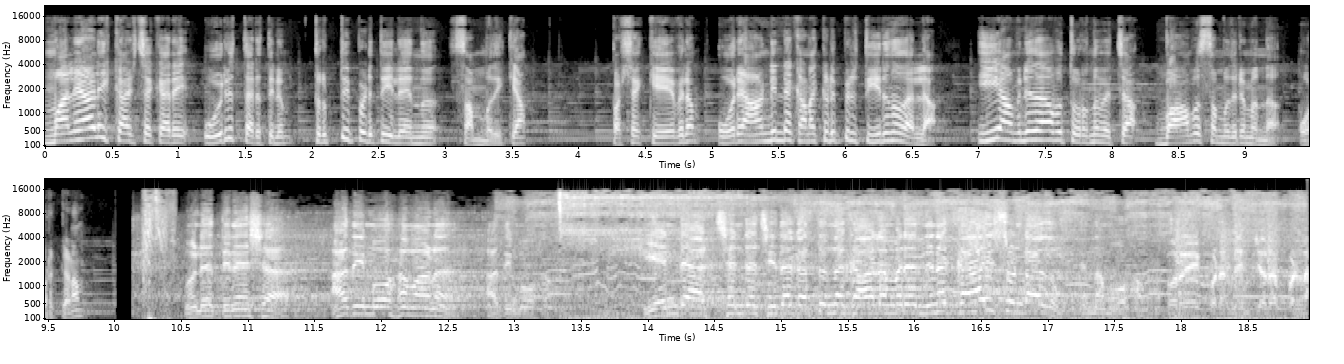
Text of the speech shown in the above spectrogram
മലയാളി കാഴ്ചക്കാരെ ഒരു തരത്തിലും തൃപ്തിപ്പെടുത്തിയില്ല എന്ന് സമ്മതിക്കാം. പക്ഷേ കേവലം ഒരാണ്ടിന്റെ കണക്കെടുപ്പിൽ തീരുന്നതല്ല ഈ അഭിനേതാവ് തുറന്നു വെച്ച ഭാവസമുദ്രമെന്ന് ഓർക്കണം. അതിമോഹമാണ് അതിമോഹം. എന്റെ അച്ഛന്റെ ചിത കത്തുന്ന കാലം വരെ നിനക്കായുസുണ്ടാകും എന്ന മോഹം. കുറെ കൂടെ നെഞ്ചുറപ്പുള്ള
